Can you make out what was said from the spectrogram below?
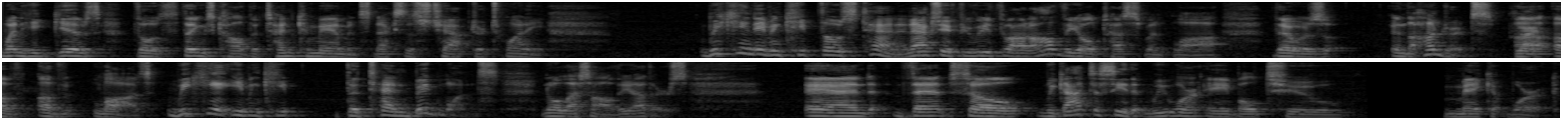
when he gives those things called the Ten Commandments, Exodus chapter 20, we can't even keep those 10. And actually, if you read throughout all the Old Testament law, there was in the hundreds uh, Right. of, of laws. We can't even keep the 10 big ones, no less all the others. And then, so we got to see that we weren't able to make it work.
